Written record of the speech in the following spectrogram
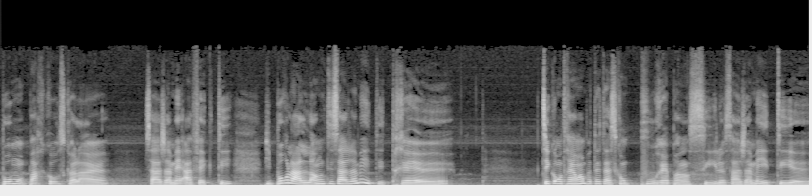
pour mon parcours scolaire, ça n'a jamais affecté. Puis pour la langue, ça n'a jamais été très... euh, tu sais, contrairement peut-être à ce qu'on pourrait penser, ça n'a jamais été... euh,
